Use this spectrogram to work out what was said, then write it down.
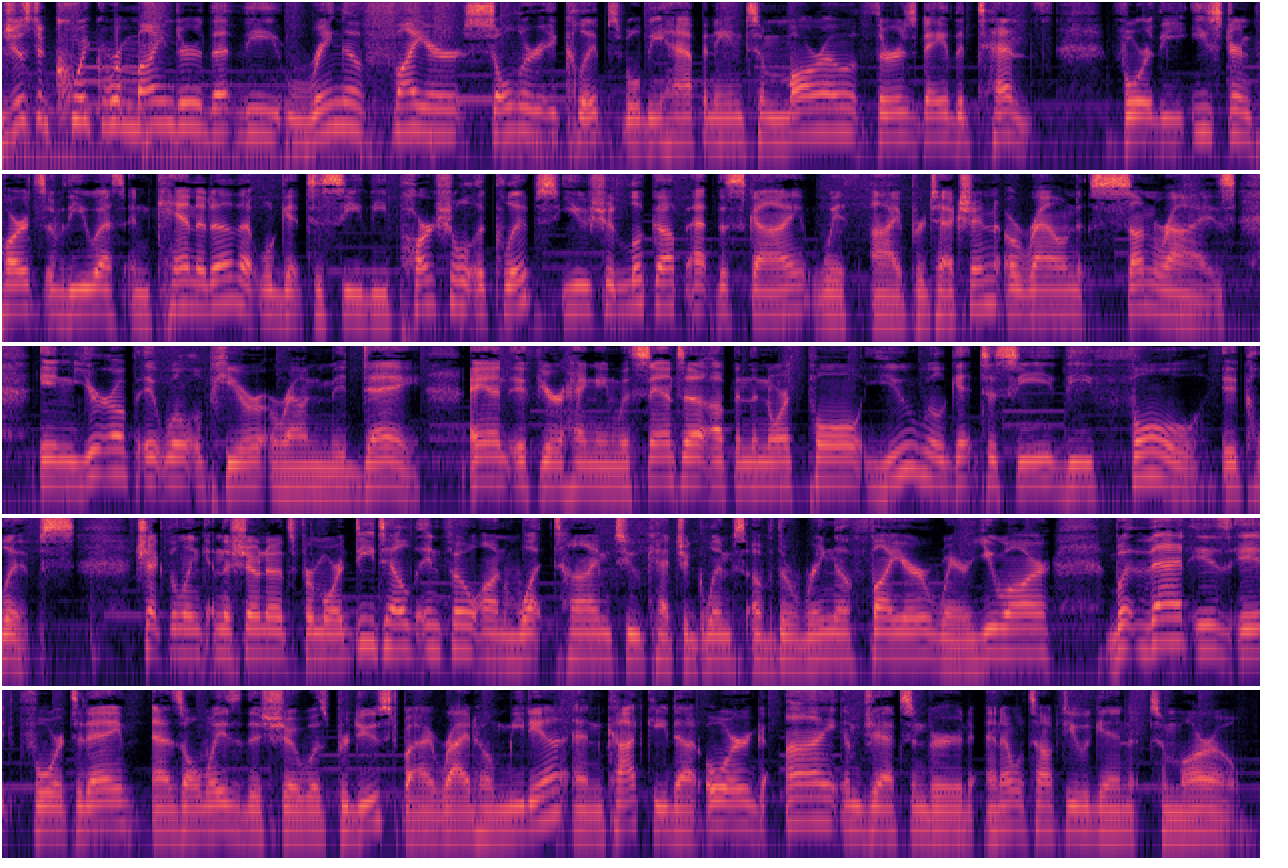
Just a quick reminder that the Ring of Fire solar eclipse will be happening tomorrow, Thursday the 10th. For the eastern parts of the US and Canada that will get to see the partial eclipse, you should look up at the sky with eye protection around sunrise. In Europe, it will appear around midday. And if you're hanging with Santa up in the North Pole, you will get to see the full eclipse. Check the link in the show notes for more detailed info on what time to catch a glimpse of the Ring of Fire where you are. But that is it for today. As always, this show was produced by Ride Home Media and Kottke.org. I am Jackson Bird, and I will talk to you again tomorrow.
